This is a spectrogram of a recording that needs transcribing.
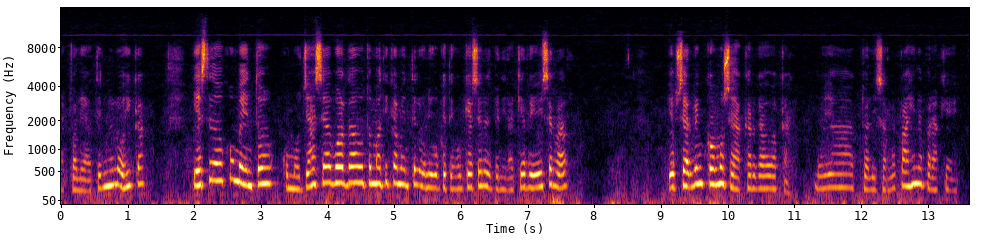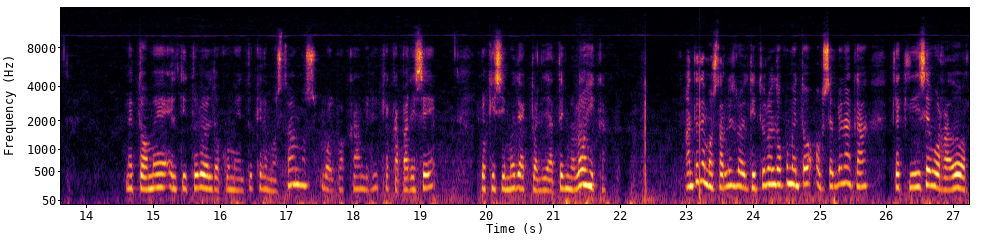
actualidad tecnológica, y este documento, como ya se ha guardado automáticamente, lo único que tengo que hacer es venir aquí arriba y cerrar, y observen cómo se ha cargado acá. Voy a actualizar la página para que me tome el título del documento que le mostramos. Vuelvo acá, miren que acá aparece lo que hicimos de actualidad tecnológica. Antes de mostrarles lo del título del documento, observen acá que aquí dice borrador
